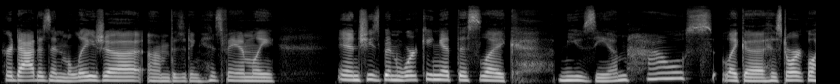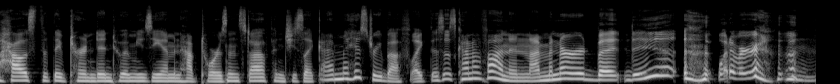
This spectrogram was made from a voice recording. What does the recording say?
Her dad is in Malaysia um, visiting his family and she's been working at this like museum house, like a historical house that they've turned into a museum and have tours and stuff. And she's like, I'm a history buff. Like, this is kind of fun. And I'm a nerd, but whatever. Mm.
